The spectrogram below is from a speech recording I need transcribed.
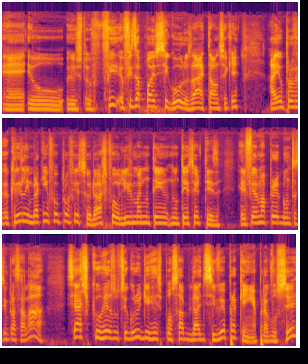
é, eu, eu, eu, fiz, eu fiz após seguros lá e tal, não sei o quê. Aí eu, eu queria lembrar quem foi o professor. Eu acho que foi o Livre, mas não tenho, não tenho certeza. Ele fez uma pergunta assim pra sala: Ah, você acha que o seguro de responsabilidade civil é para quem? É para você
